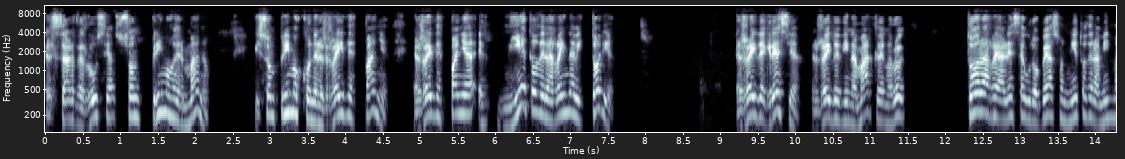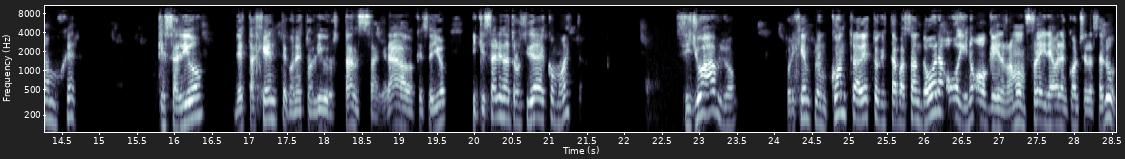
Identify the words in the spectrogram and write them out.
el zar de Rusia, son primos hermanos. Y son primos con el rey de España. El rey de España es nieto de la reina Victoria. El rey de Grecia, el rey de Dinamarca, de Noruega. Toda la realeza europea son nietos de la misma mujer que salió de esta gente con estos libros tan sagrados, qué sé yo, y que salen atrocidades como esta. Si yo hablo, por ejemplo, en contra de esto que está pasando ahora, oye, no, que Ramón Freire habla en contra de la salud.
